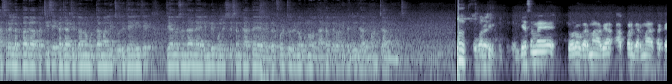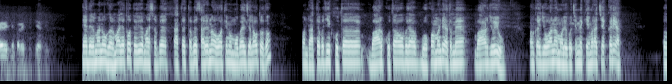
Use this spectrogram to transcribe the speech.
આશરે લગભગ પચીસ એક હજાર જેટલાનો મુદ્દામાલની ચોરી થયેલી છે. જે અનુસંધાને લીંબડી પોલીસ સ્ટેશન ખાતે ગરફોડ ચોરીનો ગુનો દાખલ કરવાની તજવીજ હાલમાં ચાલુમાં છે. જે સમયે ચોરો ઘરમાં આવ્યા, આપ પણ ઘરમાં હતા, કઈ રીતની પરિસ્થિતિ હતી? તે દરમિયાન હું ઘરમાં જતો તે મારી તબિયત રાત્રે તબિયત સારી ન હોવાથી મેં મોબાઈલ ચલાવતો હતો. પણ રાતે પછી કૂતરા, બહાર કૂતાઓ બધા ભોંકવા માંડ્યા તો મેં બહાર જોયું, પણ કંઈ જોવા ન મળ્યું. પછી મેં કેમેરા ચેક કર્યા તો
